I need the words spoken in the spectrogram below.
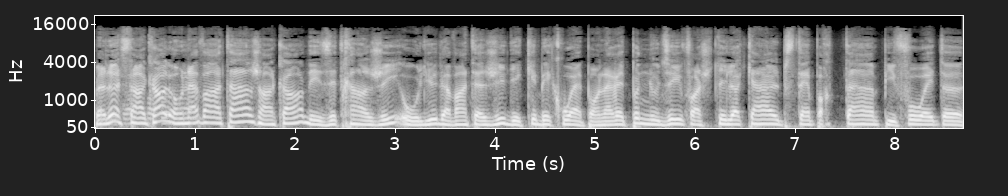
ben là, c'est encore, on avantage encore des étrangers au lieu d'avantager des Québécois. Puis on n'arrête pas de nous dire, il faut acheter local, puis c'est important, puis il faut être, euh,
